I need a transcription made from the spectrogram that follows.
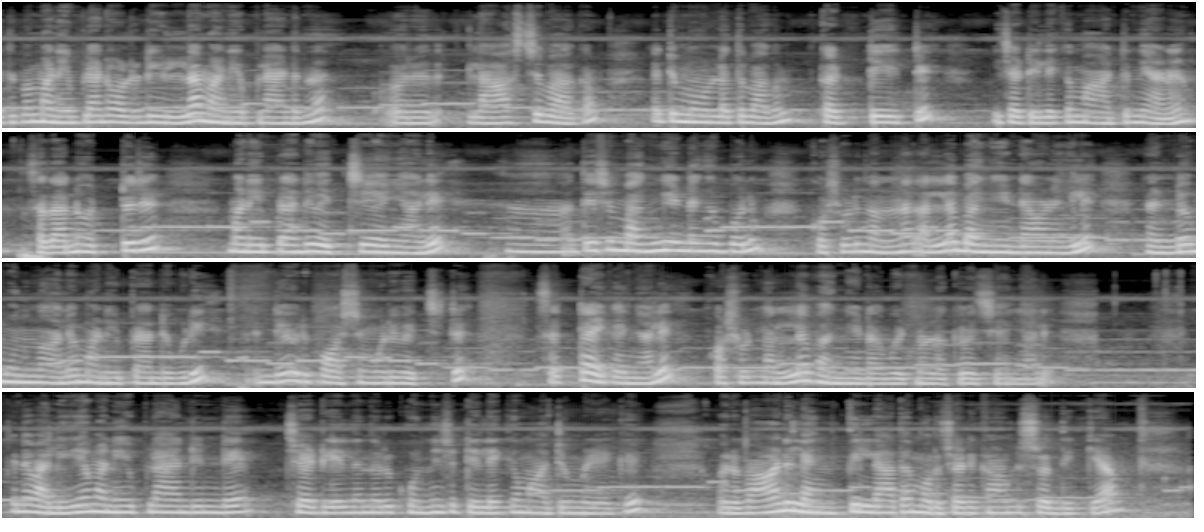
ഇതിപ്പോൾ മണി പ്ലാന്റ് ഓൾറെഡി ഉള്ള മണി പ്ലാന്റിൽ നിന്ന് ഒരു ലാസ്റ്റ് ഭാഗം ഏറ്റവും മുകളിലത്തെ ഭാഗം കട്ട് ചെയ്തിട്ട് ഈ ചട്ടിയിലേക്ക് മാറ്റുന്നതാണ്. സാധാരണ ഒറ്റൊരു മണി പ്ലാന്റ് വെച്ച് കഴിഞ്ഞാൽ അത്യാവശ്യം ഭംഗിയുണ്ടെങ്കിൽ പോലും കുറച്ചുകൂടി നന്ന നല്ല ഭംഗി ഉണ്ടാവണമെങ്കിൽ രണ്ടോ മൂന്നോ നാലോ മണി പ്ലാന്റ് കൂടി എന്റെ ഒരു പോഷൻ കൂടി വെച്ചിട്ട് സെറ്റായി കഴിഞ്ഞാൽ കുറച്ചുകൂടി നല്ല ഭംഗിയുണ്ടാവും വീട്ടിനുള്ളൊക്കെ വെച്ച് കഴിഞ്ഞാൽ. പിന്നെ വലിയ മണി പ്ലാന്റിന്റെ ചെടിയിൽ നിന്നൊരു കുഞ്ഞു ചട്ടിയിലേക്ക് മാറ്റുമ്പോഴേക്ക് ഒരുപാട് ലെങ്ത് ഇല്ലാതെ മുറിച്ചെടുക്കാൻ വേണ്ടി ശ്രദ്ധിക്കുക.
